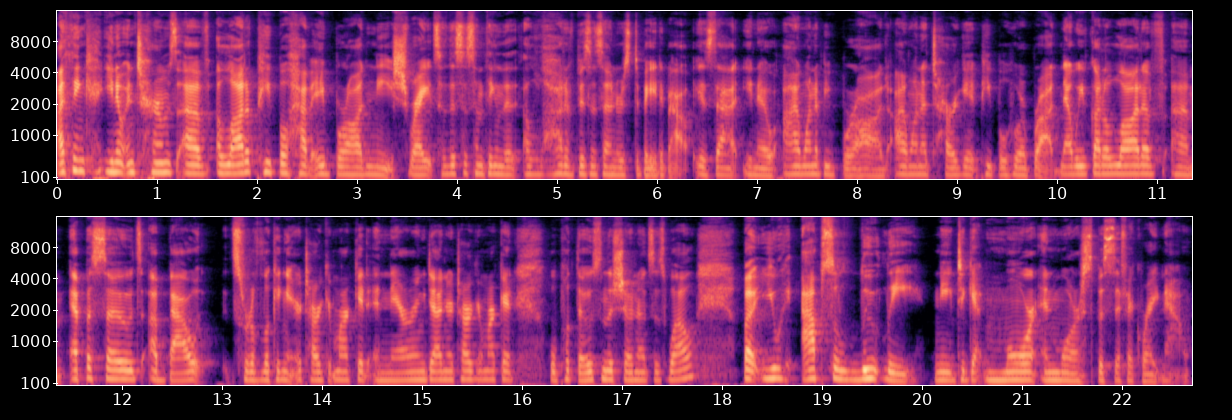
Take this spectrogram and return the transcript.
I think, you know, in terms of a lot of people have a broad niche, right? So this is something that a lot of business owners debate about is that, you know, I want to be broad. I want to target people who are broad. Now, we've got a lot of um, episodes about sort of looking at your target market and narrowing down your target market. We'll put those in the show notes as well. But you absolutely need to get more and more specific right now.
